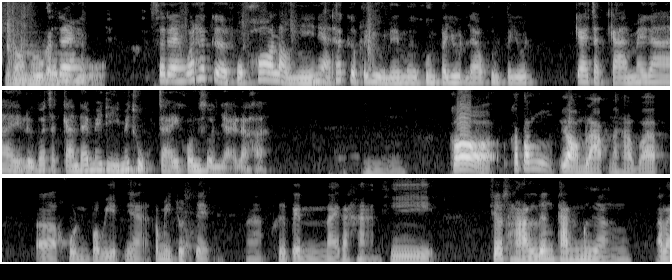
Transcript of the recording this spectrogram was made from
พี่น้องรู้กันแสดดีงอยู่ แสดงว่าถ้าเกิดหัวข้อเหล่านี้เนี่ยถ้าเกิดไปอยู่ในมือคุณประยุทธ์แล้วคุณประยุทธ์แกจัดการไม่ได้ หรือว่าจัดการได้ไม่ดีไม่ถูกใจคนส่วนใหญ่แล้วค่ะอืมก็ก็ต้องยอมรับนะครับว่าเอ่อคุณประวิตยเนี่ยก็มีจุดเด่นนะคือเป็นนายทหารที่เชี่ยวชาญเรื่องการเมืองอะไร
